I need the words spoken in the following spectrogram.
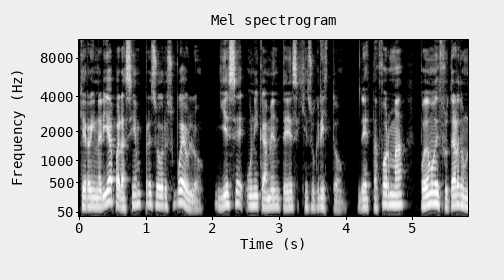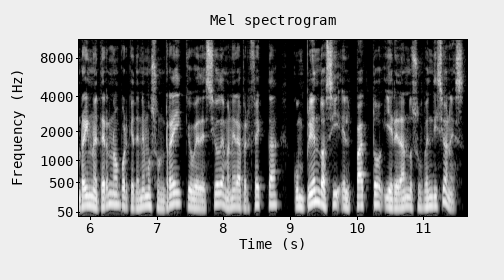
que reinaría para siempre sobre su pueblo, y ese únicamente es Jesucristo. De esta forma podemos disfrutar de un reino eterno porque tenemos un rey que obedeció de manera perfecta cumpliendo así el pacto y heredando sus bendiciones.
